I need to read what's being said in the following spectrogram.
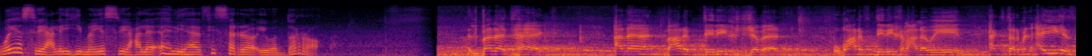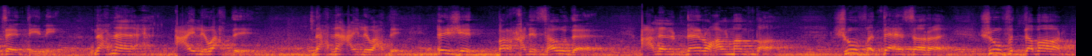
ويسري عليه ما يسري على أهلها في السراء والضراء. البلد هيك. أنا بعرف تاريخ الجبل وبعرف تاريخ العلويين أكثر من أي إنسان تاني. نحن عائلة وحدة. نحن عائلة وحده إجت مرحلة سوداء على لبنان وعلى المنطقة. شوف انت اثارها شوف الدمار.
